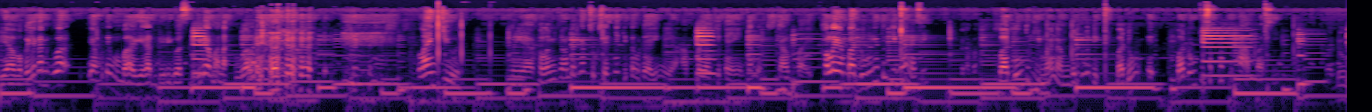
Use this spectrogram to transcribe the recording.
Iya pokoknya kan gue yang penting membahagiakan diri gue sendiri sama anak gue lah ya. Lanjut. Nih ya kalau misalkan tadi kan suksesnya kita udah ini ya apa yang kita inginkan dan tercapai. Kalau yang Badungnya tuh gimana sih? Kenapa? Badung tuh gimana menurut lu Dik? Badung eh, Badung tuh seperti apa sih? Badung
